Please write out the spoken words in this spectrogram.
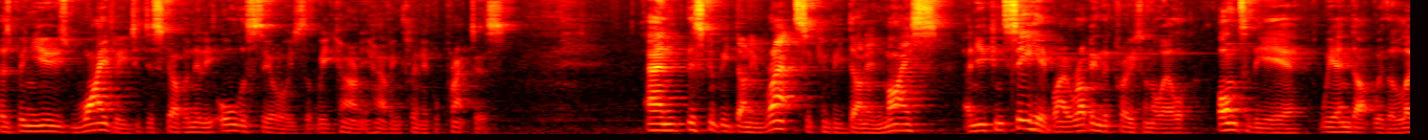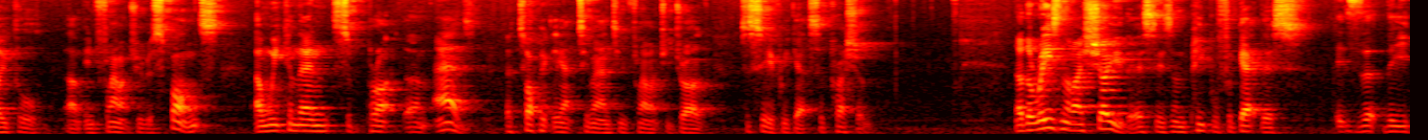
has been used widely to discover nearly all the steroids that we currently have in clinical practice. And this can be done in rats, it can be done in mice, and you can see here by rubbing the croton oil onto the ear, we end up with a local um, inflammatory response, and we can then um, add a topically active anti-inflammatory drug to see if we get suppression. Now, the reason that I show you this is, and people forget this, is that the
